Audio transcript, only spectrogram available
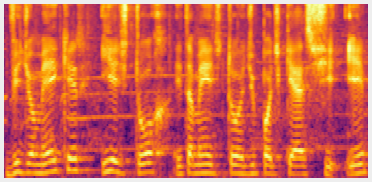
videomaker e editor, e também editor de podcast e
